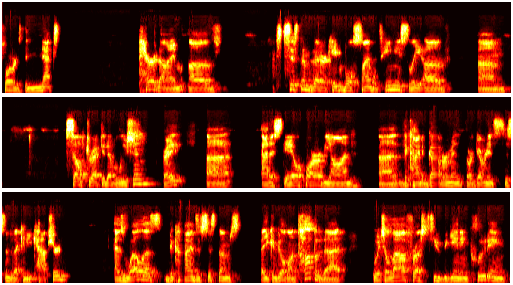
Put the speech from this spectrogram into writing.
towards the next paradigm of systems that are capable simultaneously of um, self-directed evolution, right? Uh, at a scale far beyond uh, the kind of government or governance systems that can be captured, as well as the kinds of systems that you can build on top of that, which allow for us to begin including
